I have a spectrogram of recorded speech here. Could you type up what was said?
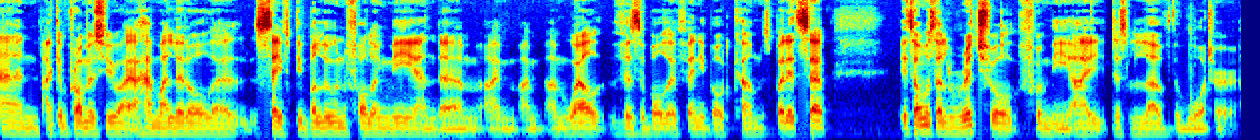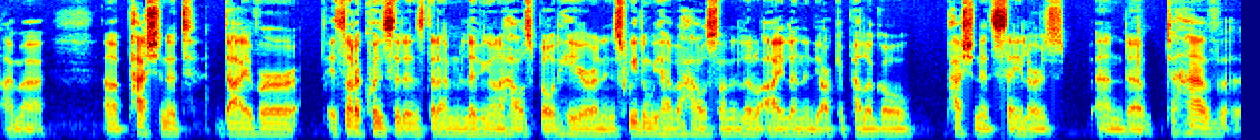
and I can promise you, I have my little uh, safety balloon following me, and um, I'm, I'm I'm well visible if any boat comes. But it's a it's almost a ritual for me. I just love the water. I'm a I'm a passionate diver. It's not a coincidence that I'm living on a houseboat here. And in Sweden, we have a house on a little island in the archipelago, passionate sailors. And uh, to have uh,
